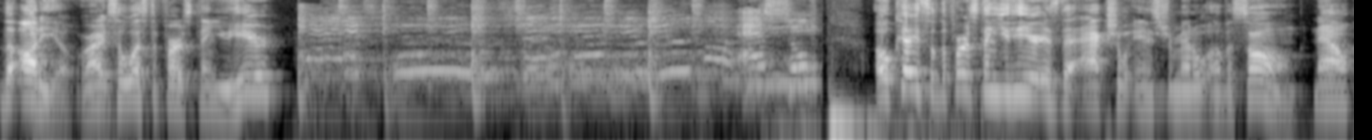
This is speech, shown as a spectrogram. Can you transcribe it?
the audio, right? So what's the first thing you hear? Okay, so the first thing you hear is the actual instrumental of a song. Now,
